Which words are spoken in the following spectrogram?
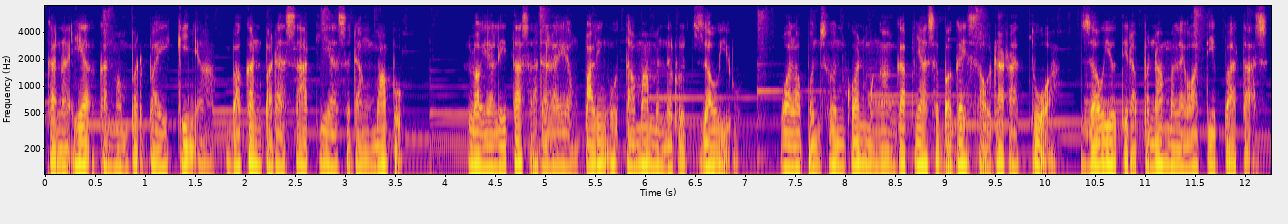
karena ia akan memperbaikinya bahkan pada saat ia sedang mabuk. Loyalitas adalah yang paling utama menurut Zhao Yu. Walaupun Sun Quan menganggapnya sebagai saudara tua, Zhao Yu tidak pernah melewati batas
